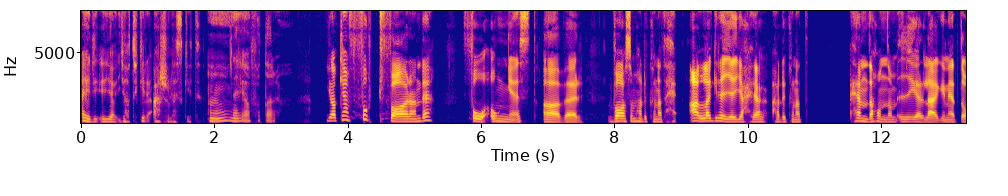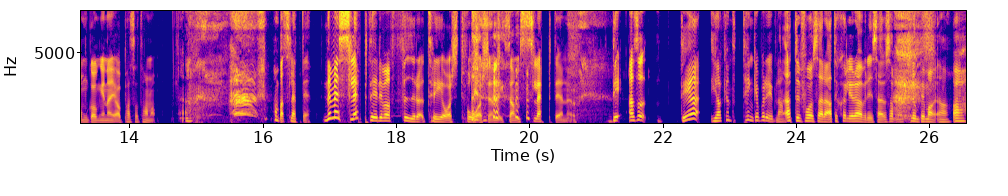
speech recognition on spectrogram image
Jag, jag tycker det är så läskigt. Mm, nej jag fattar. Jag kan fortfarande få ångest över vad som hade kunnat... Alla grejer Yahya hade kunnat hända honom i er lägenhet de gångerna jag passat honom. Man bara släpp det. Nej men släpp det, det var fyra, tre år, två år sedan. Liksom. Släpp det nu. Det, alltså, det, jag kan tänka på det ibland. Att, du får så här, att det sköljer över dig så här, som en klump i magen. Ja.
